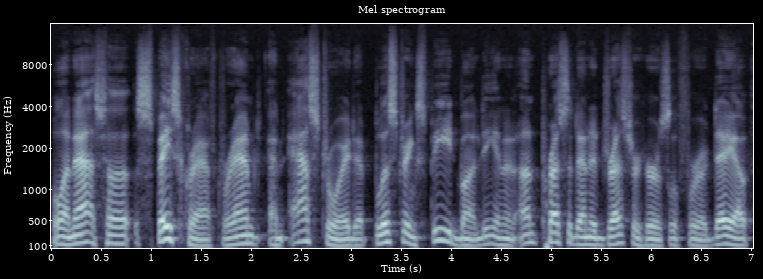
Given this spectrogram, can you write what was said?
Well, a NASA spacecraft rammed an asteroid at blistering speed Monday in an unprecedented dress rehearsal for a day of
